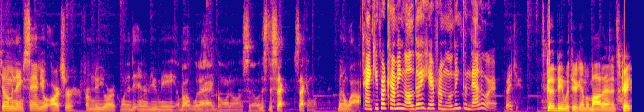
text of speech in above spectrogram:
gentleman named Samuel Archer from New York wanted to interview me about what I had going on. So this is the second second one. Been a while. Thank you for coming all the way here from Wilmington, Delaware. Thank you. It's good being with you again, Mamata, and it's great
